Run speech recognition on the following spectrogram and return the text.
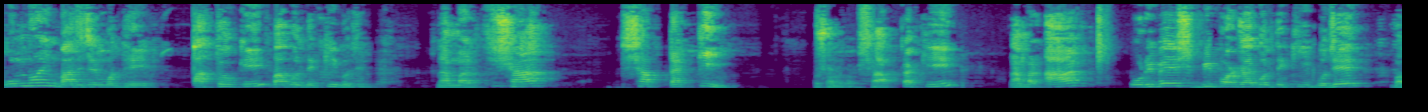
উন্নয়ন বাজেটের মধ্যে পার্থক্য কি, বা বলতে কি বোঝেন? নাম্বার সাত, সাপটা কি? সাপটা কি? নাম্বার আট পরিবেশ বিপর্যয় বলতে কি বোঝে বা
